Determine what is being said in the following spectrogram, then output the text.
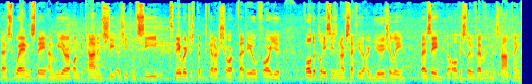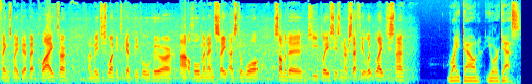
this Wednesday, and we are on Buchanan Street. As you can see, today we're just putting together a short video for you of all the places in our city that are usually busy, but obviously with everything that's happening, things might be a bit quieter. And we just wanted to give people who are at home an insight as to what some of the key places in our city look like just now. Write down your guess.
